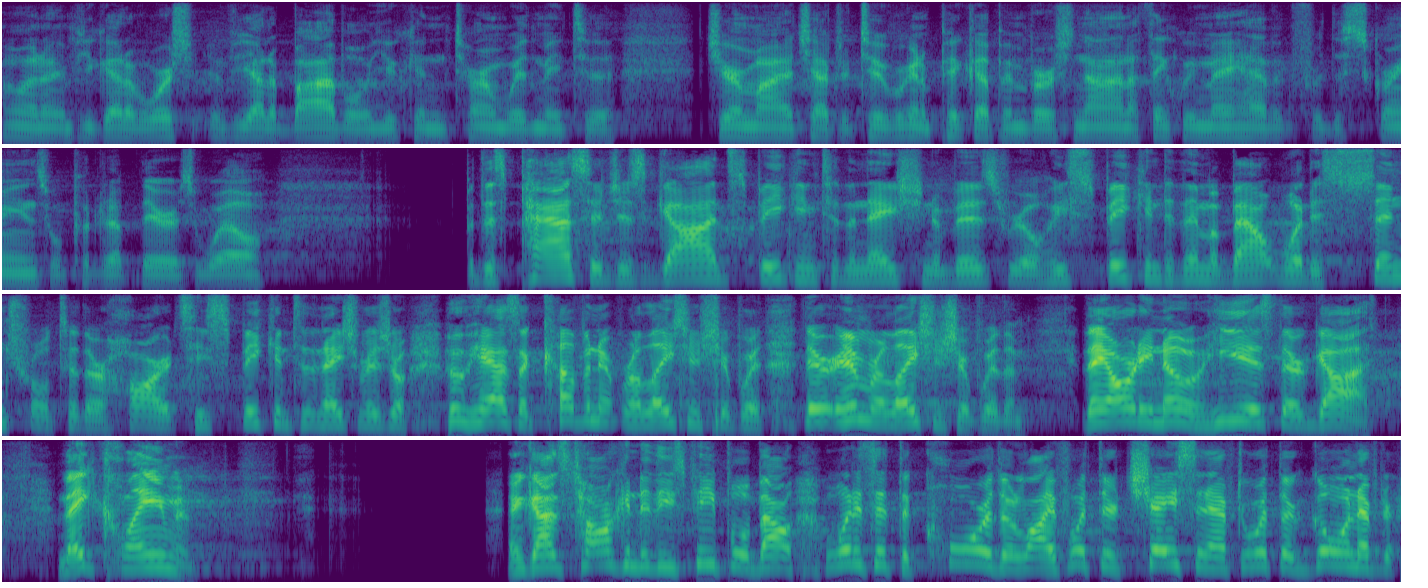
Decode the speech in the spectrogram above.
Oh, and if you got a worship, if you got a Bible, you can turn with me to Jeremiah chapter 2. We're going to pick up in verse 9. I think we may have it for the screens. We'll put it up there as well. But this passage is God speaking to the nation of Israel. He's speaking to them about what is central to their hearts. He's speaking to the nation of Israel, who he has a covenant relationship with. They're in relationship with him. They already know he is their God. They claim him. And God's talking to these people about what is at the core of their life, what they're chasing after, what they're going after.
